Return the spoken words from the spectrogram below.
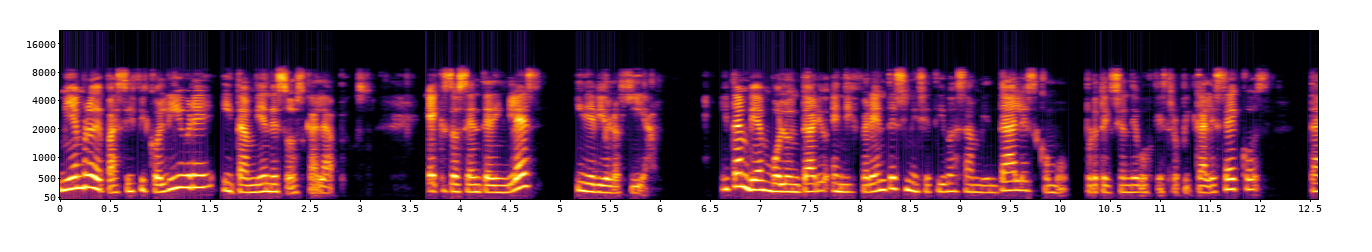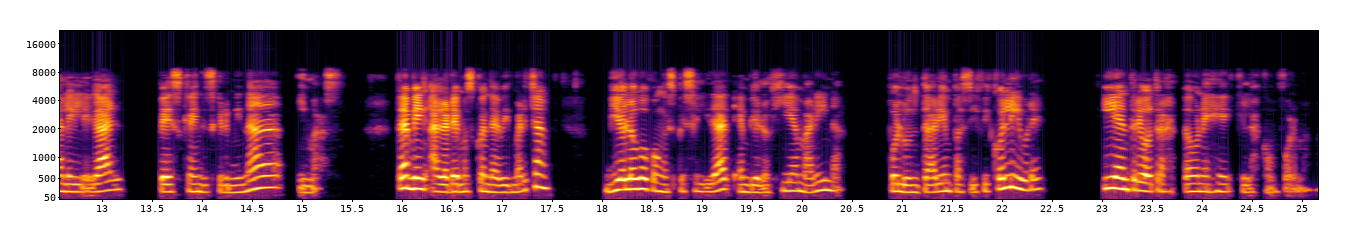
miembro de Pacífico Libre y también de SOS Galápagos, ex docente de inglés y de biología y también voluntario en diferentes iniciativas ambientales como protección de bosques tropicales secos, tala ilegal, pesca indiscriminada y más. También hablaremos con David Marchán, biólogo con especialidad en biología marina, voluntario en Pacífico Libre y entre otras ONG que las conforman.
